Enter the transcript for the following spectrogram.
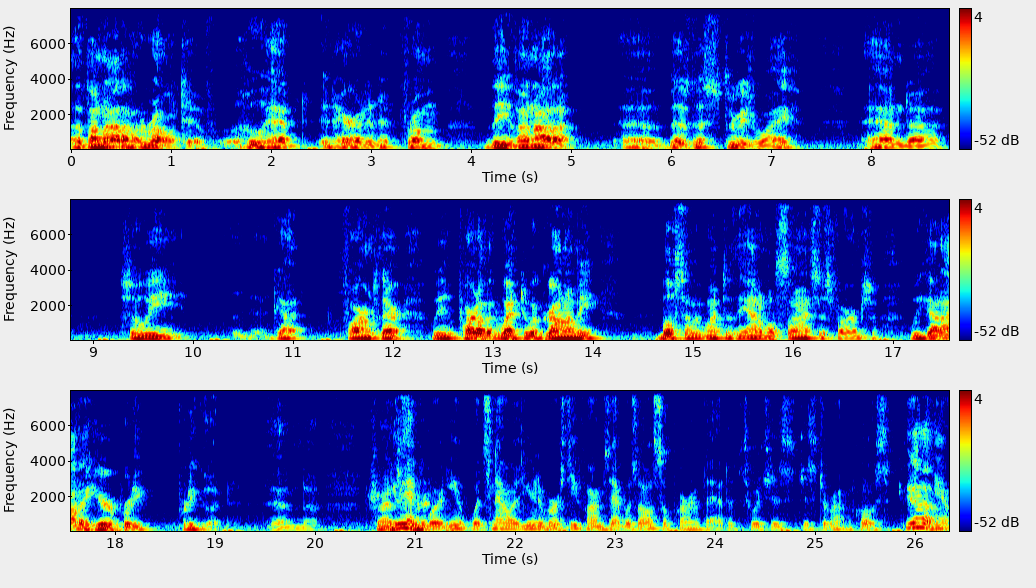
a Vanata relative who had inherited it from the Vanata uh, business through his wife, and uh, so we got farms there. We part of it went to agronomy, most of it went to the animal sciences farms. We got out of here pretty pretty good, and uh, transferred. You had what you, what's now University Farms. That was also part of that, which is just around close. yeah, Yeah.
